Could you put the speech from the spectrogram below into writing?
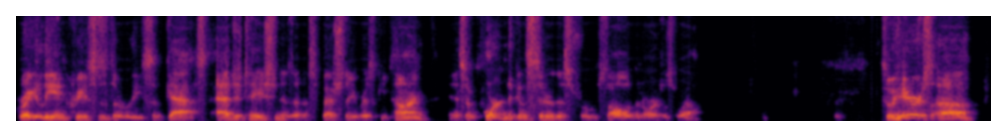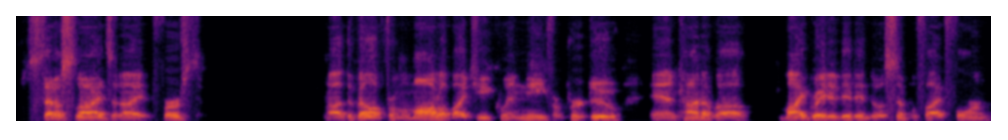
greatly increases the release of gas. Agitation is an especially risky time and it's important to consider this from solid manures as well. So here's a set of slides that I first uh, developed from a model by Ji-Qin Ni from Purdue and kind of uh, migrated it into a simplified form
